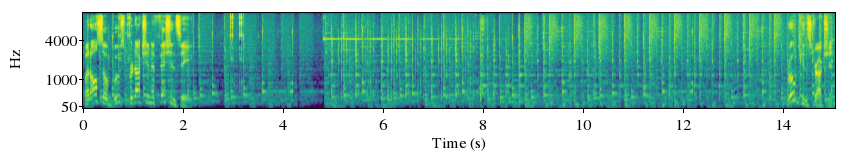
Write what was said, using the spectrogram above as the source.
but also boosts production efficiency. Road construction,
